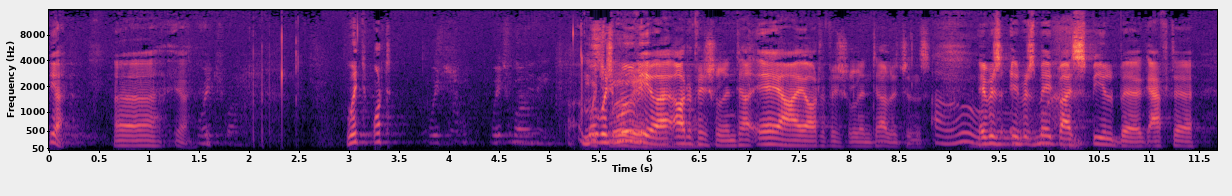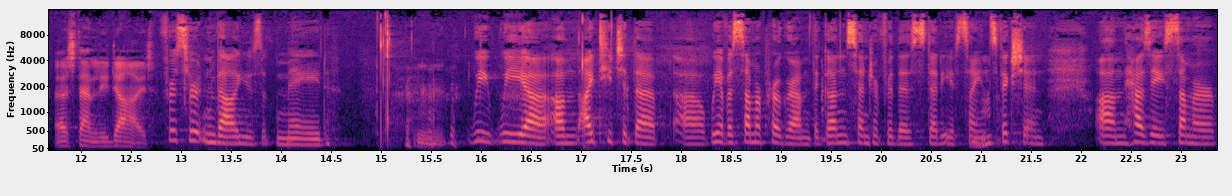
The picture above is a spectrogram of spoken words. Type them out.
yeah. Uh, yeah. Which one? Which, what? Which, which movie? Which, Which movie? movie? Uh, artificial inte- AI, artificial intelligence. Oh. It was it was made by Spielberg after uh, Stanley died. For certain values of made. we, we, uh, um, I teach at the, uh, we have a summer program, the Gunn Center for the Study of Science Fiction. Um, has a summer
